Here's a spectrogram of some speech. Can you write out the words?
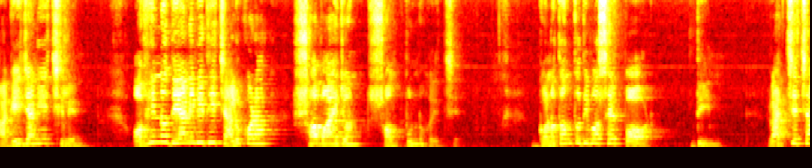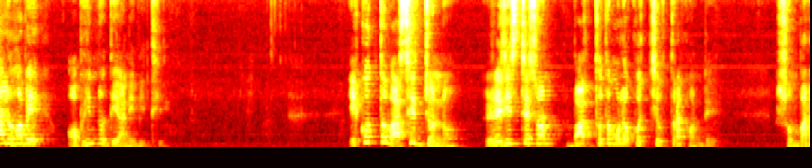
আগেই জানিয়েছিলেন, অভিন্ন দেয়ানি বিধি চালু করা সব আয়োজন সম্পূর্ণ হয়েছে। গণতন্ত্র দিবসের পর দিন রাজ্যে চালু হবে অভিন্ন দেয়ানি বিধি। একত্ববাসের জন্য রেজিস্ট্রেশন বাধ্যতামূলক হচ্ছে উত্তরাখণ্ডে। সোমবার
